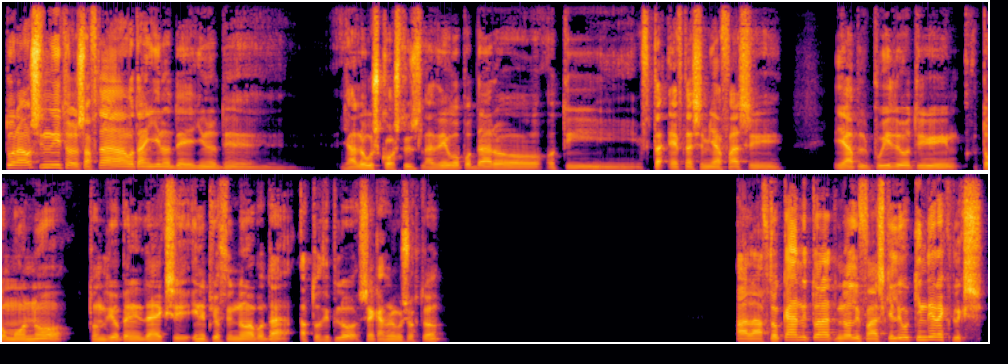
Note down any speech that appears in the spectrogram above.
Τώρα, ως συνήθως αυτά όταν γίνονται, γίνονται για λόγους κόστους. Δηλαδή, εγώ ποντάρω ότι έφτασε σε μια φάση η Apple που είδε ότι το μονό των 256 είναι πιο φθηνό από, τα, από το διπλό σε 128. Αλλά αυτό κάνει τώρα την όλη φάση και λίγο κίνδυνα έκπληξη.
